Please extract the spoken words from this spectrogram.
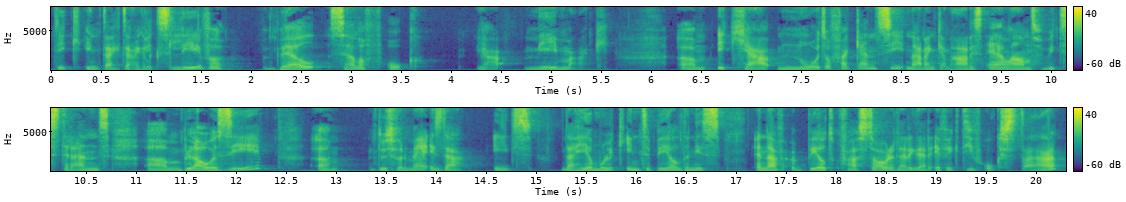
die ik in het dagelijks leven wel zelf ook ja, meemaak. Um, ik ga nooit op vakantie naar een Canarisch eiland, wit strand, um, blauwe zee. Um, dus voor mij is dat iets dat heel moeilijk in te beelden is. En dat beeld vasthouden dat ik daar effectief ook sta.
